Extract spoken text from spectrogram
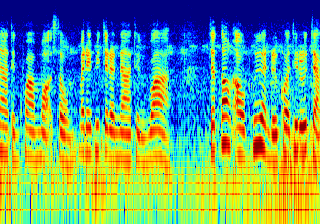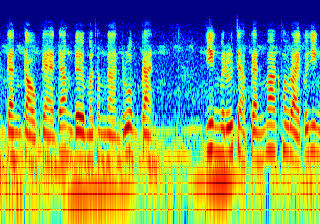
ณาถึงความเหมาะสมไม่ได้พิจารณาถึงว่า จะต้องเอาเพื่อนหรือคนที่รู้จักกันเก่าแก่ดั้งเดิมมาทำงานร่วมกัน ยิ่งไม่รู้จักกันมากเท่าไหร่ก็ยิ่ง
